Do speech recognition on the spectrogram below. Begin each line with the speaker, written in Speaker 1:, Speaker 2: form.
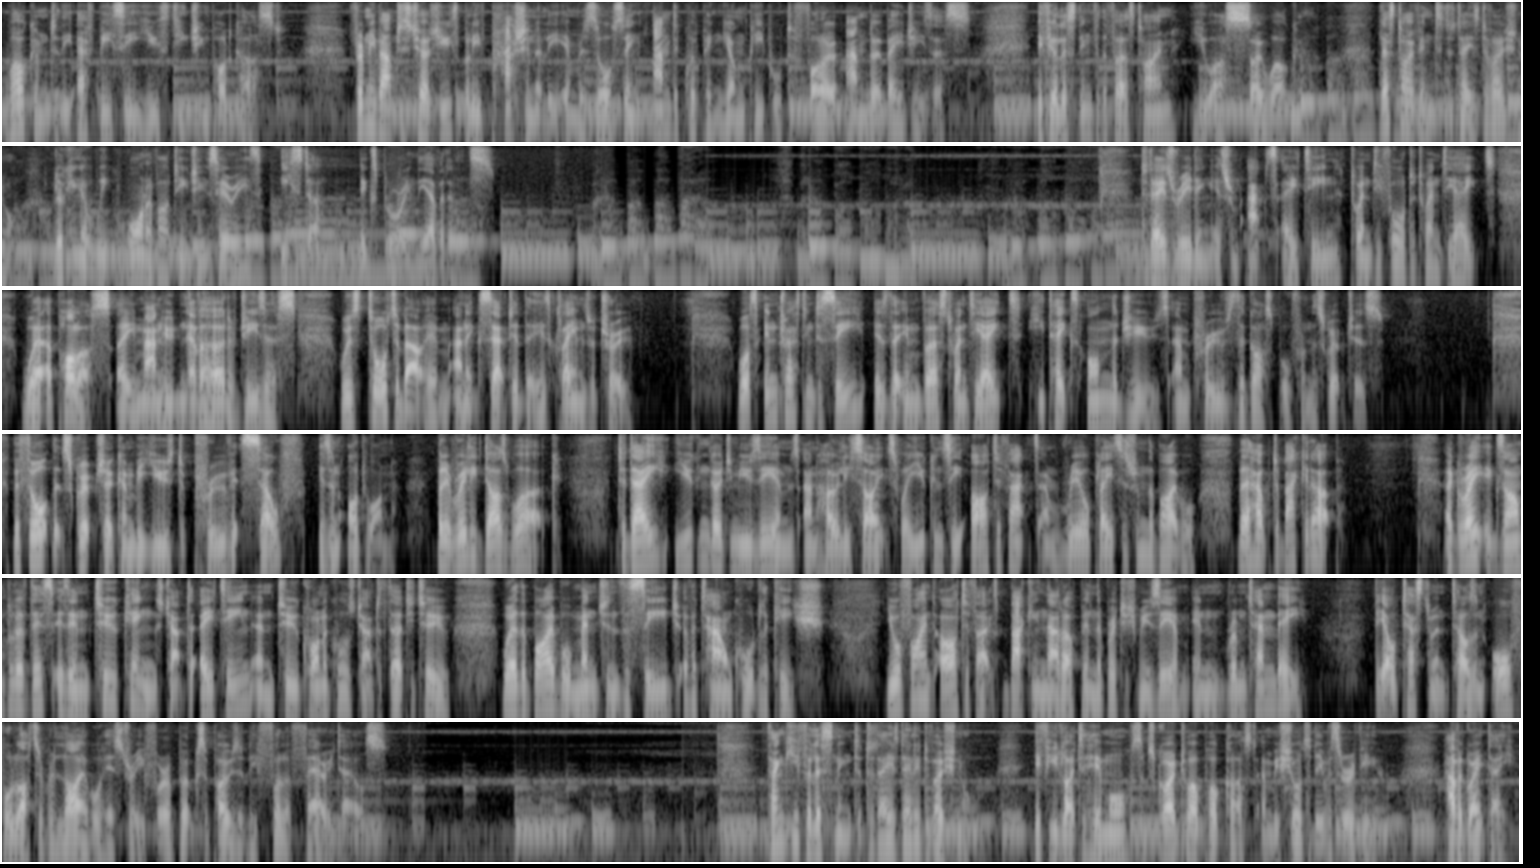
Speaker 1: Welcome to the FBC Youth Teaching Podcast. Frimley Baptist Church Youth believe passionately in resourcing and equipping young people to follow and obey Jesus. If you're listening for the first time, you are so welcome. Let's dive into today's devotional, looking at week one of our teaching series, Easter Exploring the Evidence. Today's reading is from Acts 18 24 to 28, where Apollos, a man who'd never heard of Jesus, was taught about him and accepted that his claims were true. What's interesting to see is that in verse 28, he takes on the Jews and proves the gospel from the scriptures. The thought that scripture can be used to prove itself is an odd one, but it really does work. Today, you can go to museums and holy sites where you can see artifacts and real places from the Bible that help to back it up. A great example of this is in 2 Kings chapter 18 and 2 Chronicles chapter 32, where the Bible mentions the siege of a town called Lachish. You'll find artifacts backing that up in the British Museum in room 10B. The Old Testament tells an awful lot of reliable history for a book supposedly full of fairy tales. Thank you for listening to today's daily devotional. If you'd like to hear more, subscribe to our podcast and be sure to leave us a review. Have a great day.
